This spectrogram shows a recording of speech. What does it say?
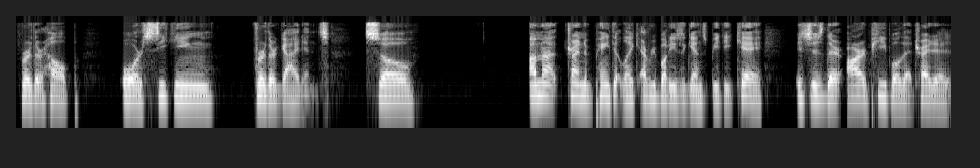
further help or seeking further guidance. So I'm not trying to paint it like everybody's against BDK. It's just there are people that try to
